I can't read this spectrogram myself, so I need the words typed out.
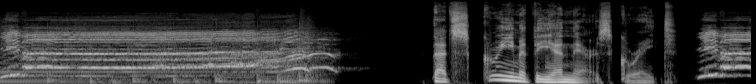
evil. That scream at the end there is great. Evil.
